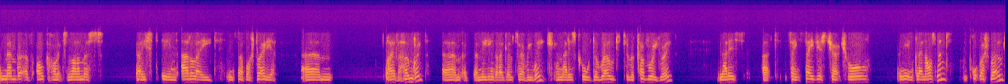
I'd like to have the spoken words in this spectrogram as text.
a member of Alcoholics Anonymous, based in Adelaide, in South Australia. Um, I have a home group, um, a, a meeting that I go to every week, and that is called the Road to Recovery Group, and that is at St Saviour's Church Hall in Glen Osmond on Portrush Road.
